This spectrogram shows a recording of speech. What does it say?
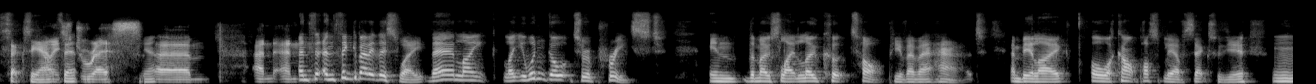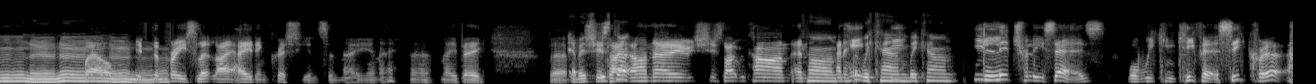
sexy nice outfit. dress. Yeah. Um, and and, and th- and think about it this way: they're like like you wouldn't go up to a priest in the most like low cut top you've ever had and be like, "Oh, I can't possibly have sex with you." No, no, well, if the priest looked like Hayden Christensen, though, you know, uh, maybe. But, Yeah, but she's like, got- oh no, she's like, we can't. And can't, and he- we can, he- we can't, he literally says, well, we can keep it a secret.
